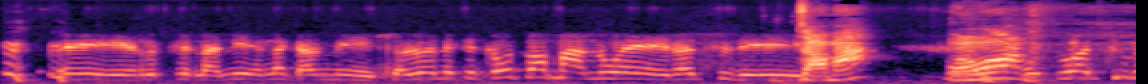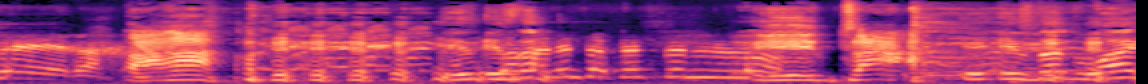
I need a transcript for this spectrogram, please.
Eh, re phela le ena ka mehla. Jwale ke tlo tsamaya le wena today. tama wa thubega. aga Is, is Tsamaya that le ntate Sello. eta is that why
